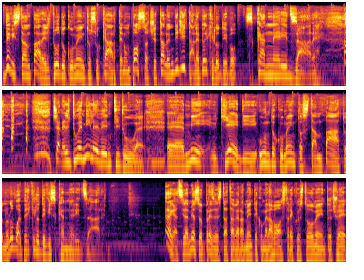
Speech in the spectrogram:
Devi stampare il tuo documento su carta e non posso accettarlo in digitale perché lo devo scannerizzare. cioè nel 2022 eh, mi chiedi un documento stampato, non lo vuoi perché lo devi scannerizzare. E ragazzi, la mia sorpresa è stata veramente come la vostra in questo momento, cioè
